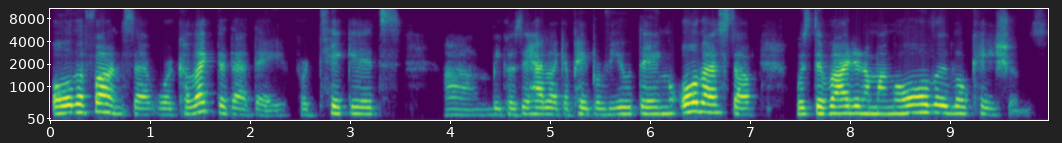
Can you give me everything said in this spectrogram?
all the funds that were collected that day for tickets um, because they had like a pay-per-view thing all that stuff was divided among all the locations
